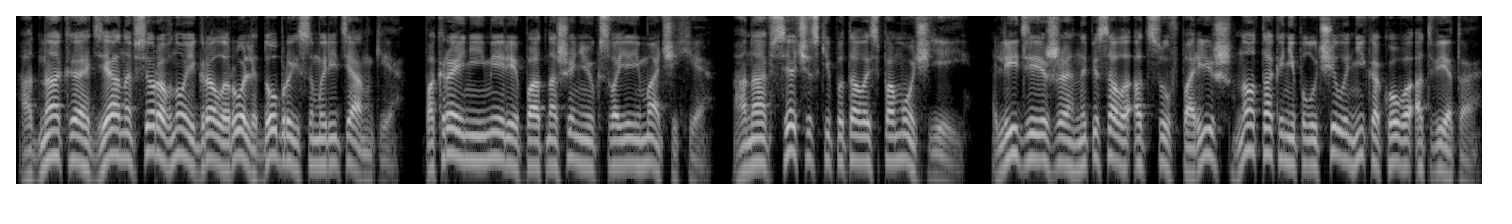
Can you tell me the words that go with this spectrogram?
Однако Диана все равно играла роль доброй самаритянки, по крайней мере, по отношению к своей мачехе. Она всячески пыталась помочь ей. Лидия же написала отцу в Париж, но так и не получила никакого ответа.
